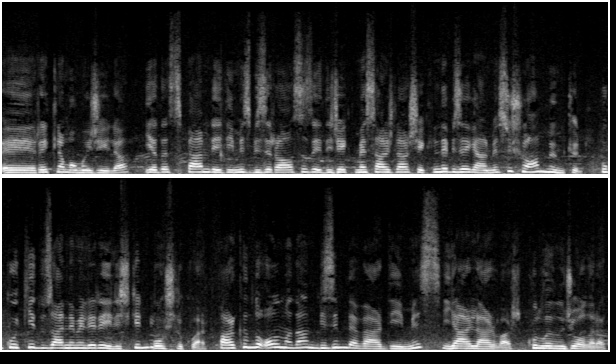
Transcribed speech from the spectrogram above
e, reklam amacıyla ya da spam dediğimiz bizi rahatsız edecek mesajlar şeklinde bize gelmesi şu an mümkün. Hukuki düzenlemelere ilişkin boşluk var. Farkında olmadan bizim de verdiğimiz yerler var kullanıcı olarak.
